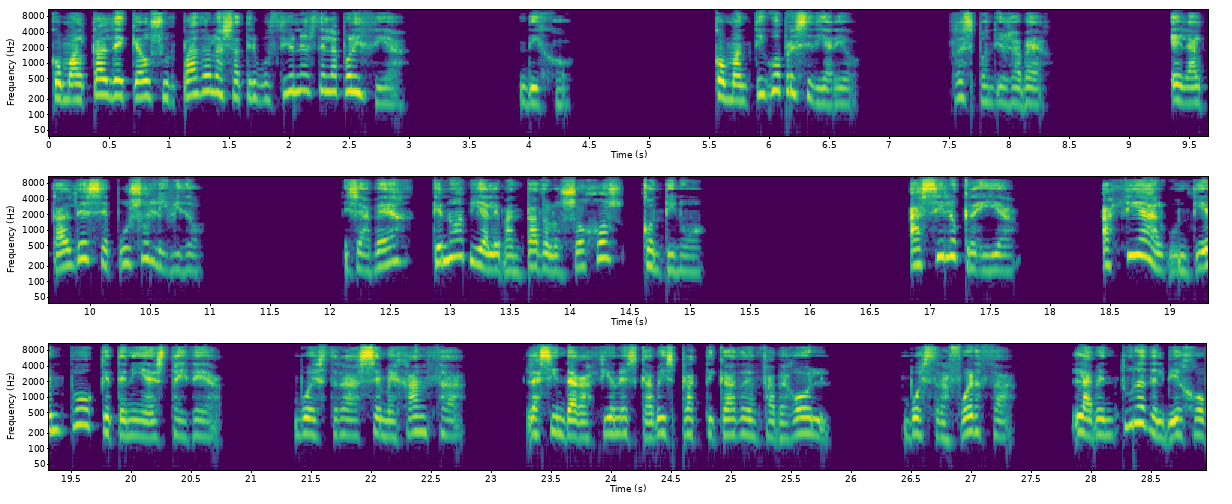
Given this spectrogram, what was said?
como alcalde que ha usurpado las atribuciones de la policía dijo. Como antiguo presidiario respondió javert. El alcalde se puso lívido. Javert que no habia levantado los ojos continuó. Así lo creia hacia algun tiempo que tenia esta idea. Vuestra semejanza las indagaciones que habeis practicado en faverolles vuestra fuerza la aventura del viejo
